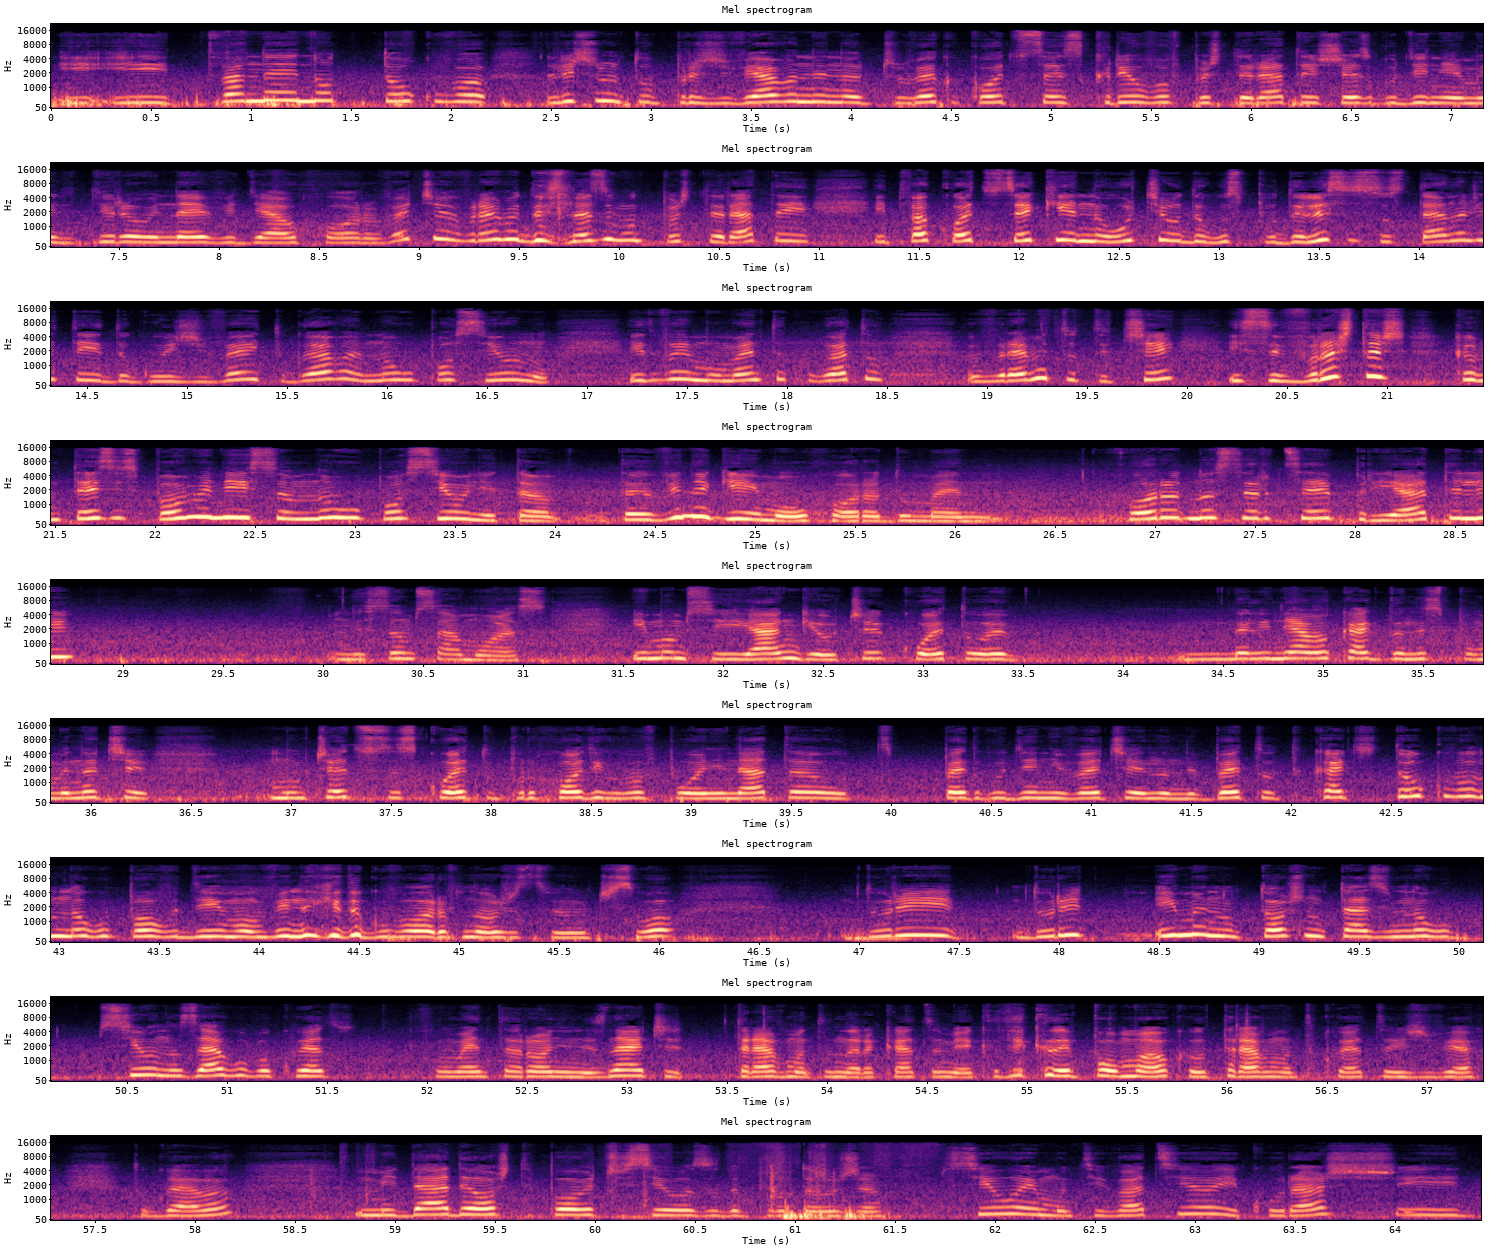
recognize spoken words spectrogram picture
И, и това не е едно толкова личното преживяване на човека, който се е скрил в пещерата и 6 години е медитирал и не е видял хора. Вече е време да излезем от пещерата и, и това, което всеки е научил да го сподели с останалите и да го изживее и тогава е много по-силно. Идва и момента, когато времето тече и се връщаш към тези спомени и са много по-силни. Та, та винаги е имало хора до мен. Хора на сърце, приятели. Не съм само аз. Имам си и ангелче, което е... Нали, няма как да не спомена, че момчето, с което проходих в планината от 5 години вече е на небето, така че толкова много поводи имам винаги да говоря в множествено число. Дори, дори именно точно тази много силна загуба, която в момента Рони не знае, че травмата на ръката ми е къде къде е по-малка от травмата, която изживях тогава, ми даде още повече сила, за да продължа. Сила и мотивация, и кораж, и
